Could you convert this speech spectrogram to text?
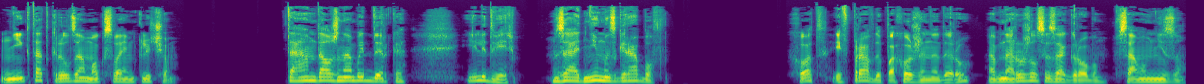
Никт открыл замок своим ключом. Там должна быть дырка. Или дверь. За одним из гробов». Ход, и вправду похожий на дыру, обнаружился за гробом, в самом низу.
